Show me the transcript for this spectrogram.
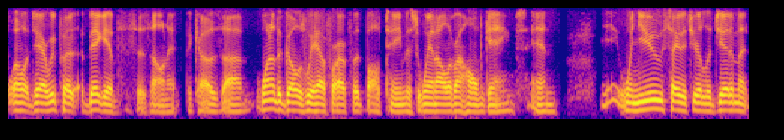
well, Jerry, we put a big emphasis on it because uh, one of the goals we have for our football team is to win all of our home games. And when you say that you're a legitimate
